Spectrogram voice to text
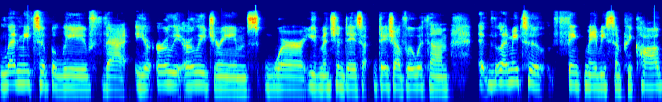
led me to believe that your early, early dreams were, you'd mentioned deja, deja vu with them. It led me to think maybe some precog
